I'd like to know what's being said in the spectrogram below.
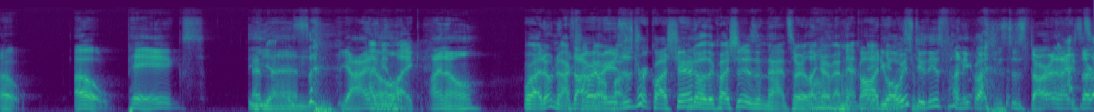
oh oh pigs. And Yes. then yeah, I I know. mean, like- I know. Or I don't know. Is, that, Actually, no, is this a trick question? no, the question isn't that. Sorry, like oh I, I meant god, you always do these funny questions to start, and I start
